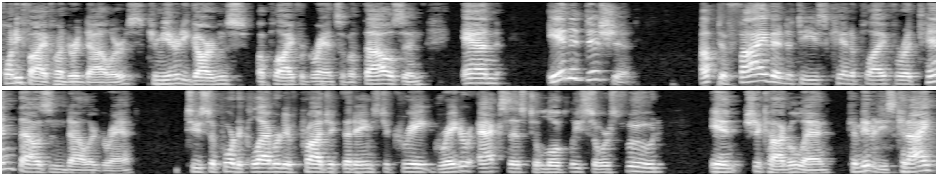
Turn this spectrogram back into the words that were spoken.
$2,500. Community gardens apply for grants of 1000 And in addition, up to five entities can apply for a $10,000 grant to support a collaborative project that aims to create greater access to locally sourced food in Chicagoland communities. Can I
